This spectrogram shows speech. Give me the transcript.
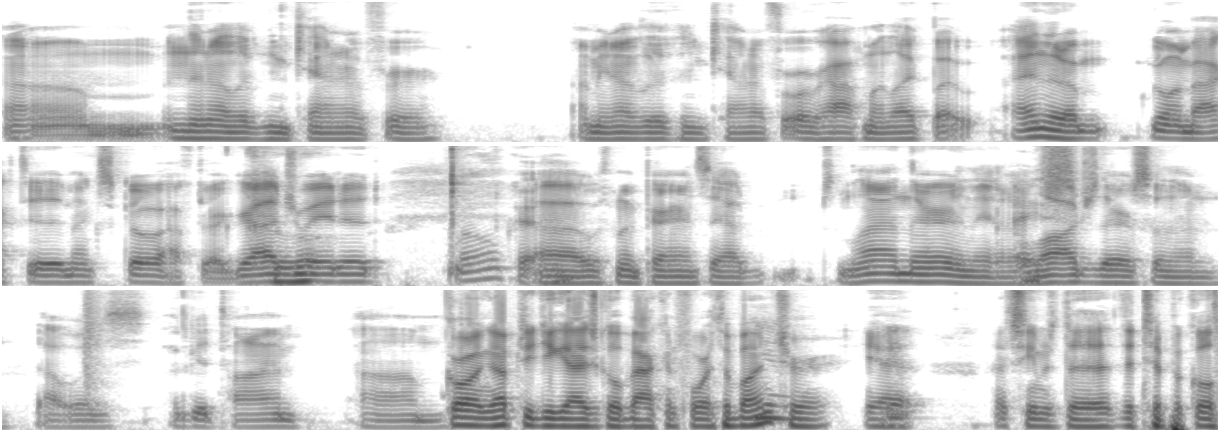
um and then i lived in canada for i mean i've lived in canada for over half my life but i ended up going back to mexico after i graduated Oh, okay. uh, with my parents. They had some land there and they had a Nice. lodge there, so then that was a good time. Um, Growing up, did you guys go back and forth a bunch, Yeah. or yeah. Yeah. That seems the the typical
